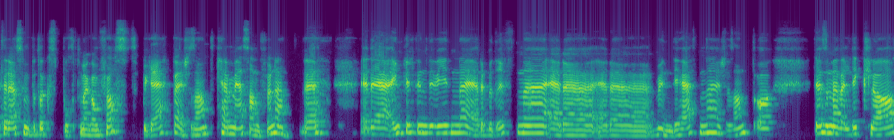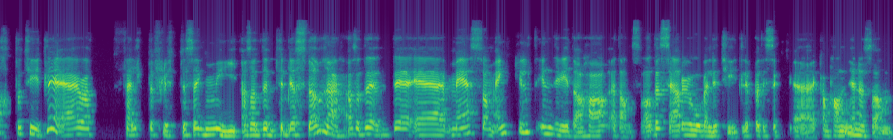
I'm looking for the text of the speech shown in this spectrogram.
til, det som dere spurte meg om først, begrepet. ikke sant? Hvem er samfunnet? Det, er det enkeltindividene, er det bedriftene, er det, er det myndighetene? ikke sant? Og Det som er veldig klart og tydelig, er jo at feltet flytter seg mye altså det, det blir større. Altså det, det, er Vi som enkeltindivider har et ansvar. Det ser du jo veldig tydelig på disse eh, kampanjene som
